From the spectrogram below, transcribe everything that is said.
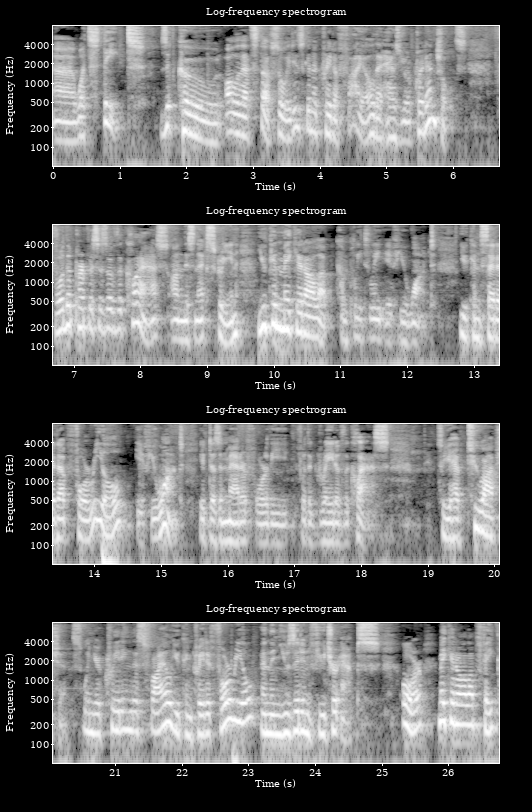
Uh, what state? Zip code? All of that stuff. So it is going to create a file that has your credentials. For the purposes of the class on this next screen, you can make it all up completely if you want. You can set it up for real if you want. It doesn't matter for the, for the grade of the class. So you have two options. When you're creating this file, you can create it for real and then use it in future apps. Or make it all up fake,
